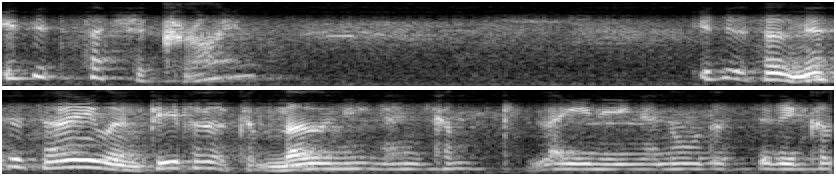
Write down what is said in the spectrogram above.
Is it such a crime? Is it so necessary when people are moaning and complaining and all the cynical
